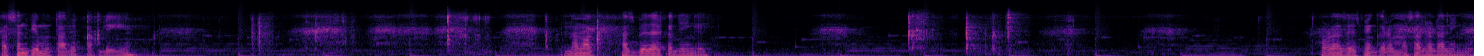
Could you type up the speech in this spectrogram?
पसंद के मुताबिक आप लीजिए नमक हंसबेदार कर लेंगे। थोड़ा सा इसमें गरम मसाला डालेंगे।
